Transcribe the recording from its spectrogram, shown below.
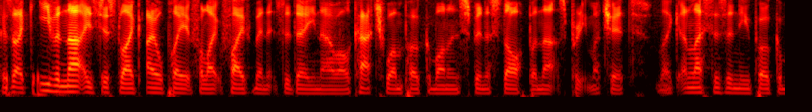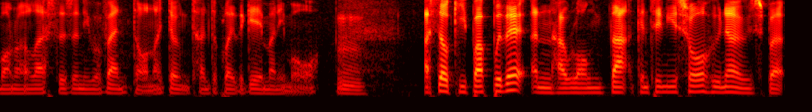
because like even that is just like I'll play it for like five minutes a day now. I'll catch one Pokemon and spin a stop, and that's pretty much it. Like, unless there's a new Pokemon or unless there's a new event on, I don't tend to play the game anymore. Hmm. I still keep up with it, and how long that continues for, who knows? But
